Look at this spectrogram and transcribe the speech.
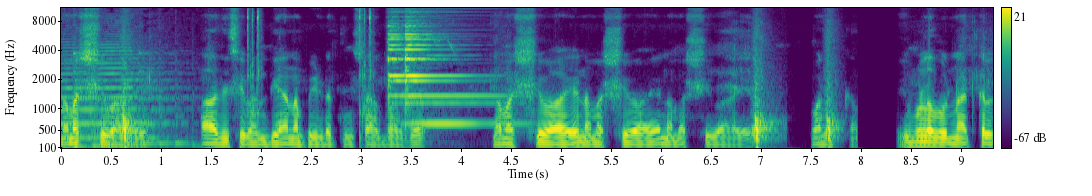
நமசிவாய ஆதிசிவன் தியான பீடத்தின் சார்பாக நமசிவாய நமசிவாய நமசிவாய வணக்கம். இவ்வளவு நாட்கள்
